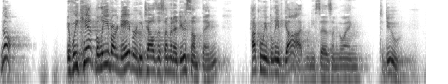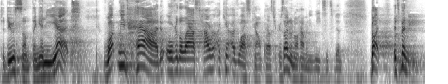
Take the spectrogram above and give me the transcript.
No. If we can't believe our neighbor who tells us I'm going to do something, how can we believe God when he says I'm going to do to do something? And yet, what we've had over the last how I can't I've lost count, Pastor Chris. I don't know how many weeks it's been, but it's been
